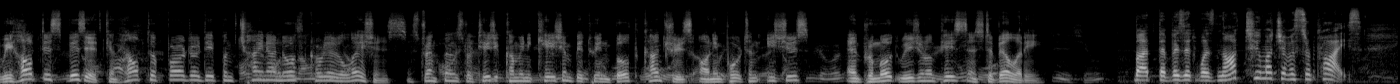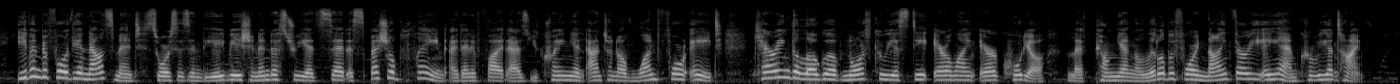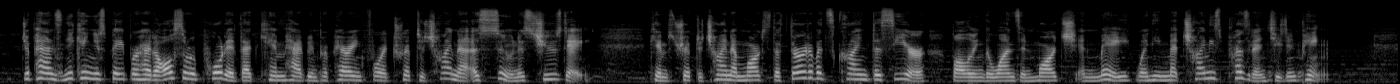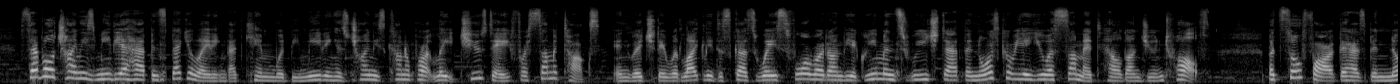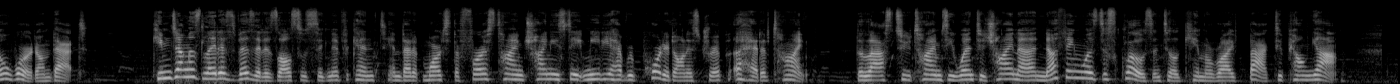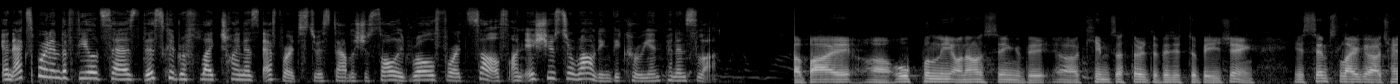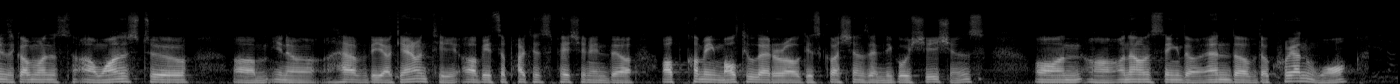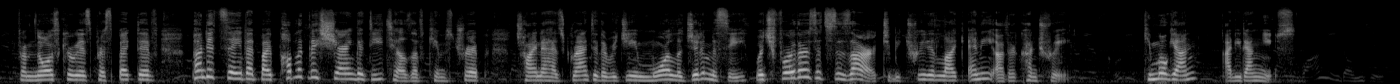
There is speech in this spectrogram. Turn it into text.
We hope this visit can help to further deepen China-North Korea relations, strengthen strategic communication between both countries on important issues, and promote regional peace and stability. But the visit was not too much of a surprise. Even before the announcement, sources in the aviation industry had said a special plane identified as Ukrainian Antonov 148, carrying the logo of North Korea's state airline Air Koryo, left Pyongyang a little before 9:30 a.m. Korea time. Japan's Nikkei newspaper had also reported that Kim had been preparing for a trip to China as soon as Tuesday. Kim's trip to China marks the third of its kind this year, following the ones in March and May when he met Chinese President Xi Jinping. Several Chinese media have been speculating that Kim would be meeting his Chinese counterpart late Tuesday for summit talks, in which they would likely discuss ways forward on the agreements reached at the North Korea U.S. summit held on June 12. But so far, there has been no word on that. Kim Jong un's latest visit is also significant in that it marks the first time Chinese state media have reported on his trip ahead of time. The last two times he went to China, nothing was disclosed until Kim arrived back to Pyongyang. An expert in the field says this could reflect China's efforts to establish a solid role for itself on issues surrounding the Korean peninsula. Uh, by uh, openly announcing the, uh, Kim's third visit to Beijing, it seems like uh, Chinese government uh, wants to um, you know, have the uh, guarantee of its participation in the upcoming multilateral discussions and negotiations on uh, announcing the end of the Korean War. From North Korea's perspective, pundits say that by publicly sharing the details of Kim's trip, China has granted the regime more legitimacy, which furthers its desire to be treated like any other country. Kim Mok-yeon, Arirang News.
